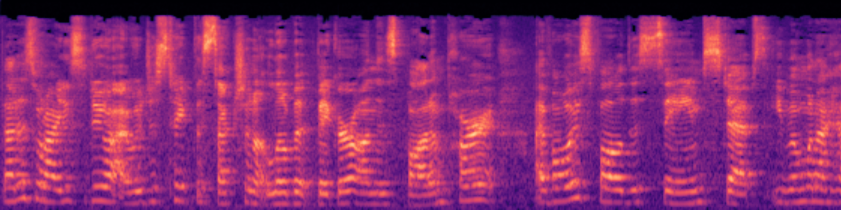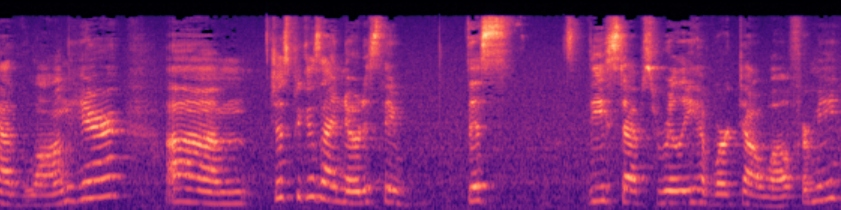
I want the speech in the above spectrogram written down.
that is what I used to do. I would just take the section a little bit bigger on this bottom part. I've always followed the same steps even when I had long hair um, just because I noticed they this these steps really have worked out well for me.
